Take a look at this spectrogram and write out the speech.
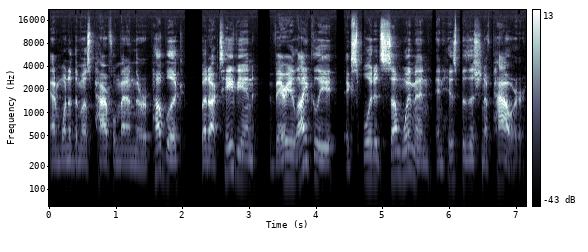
and one of the most powerful men in the Republic, but Octavian very likely exploited some women in his position of power.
